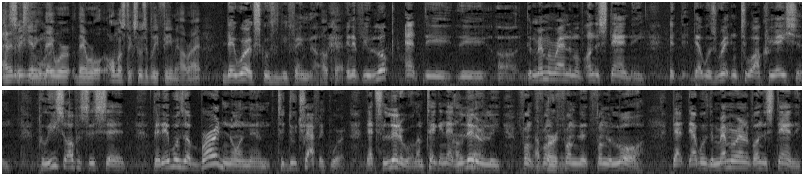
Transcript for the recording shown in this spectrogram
And at the beginning, they were they were almost exclusively female, right? They were exclusively female. Okay. And if you look at the the uh, the memorandum of understanding it, that was written to our creation, police officers said that it was a burden on them to do traffic work. That's literal. I'm taking that Okay. literally from from from the from the law. That that was the memorandum of understanding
